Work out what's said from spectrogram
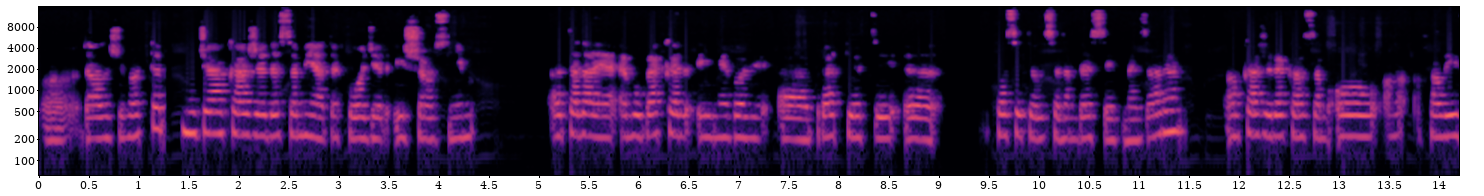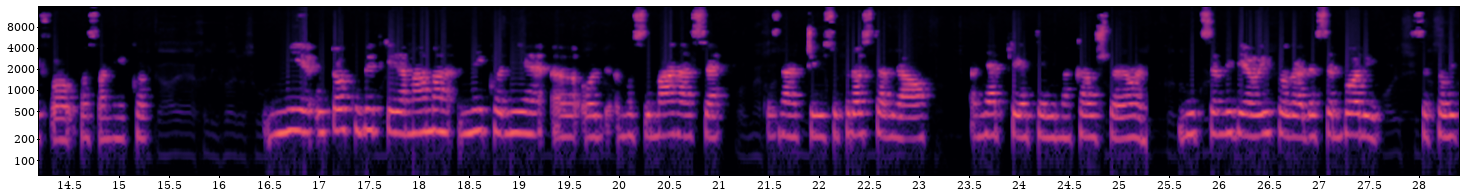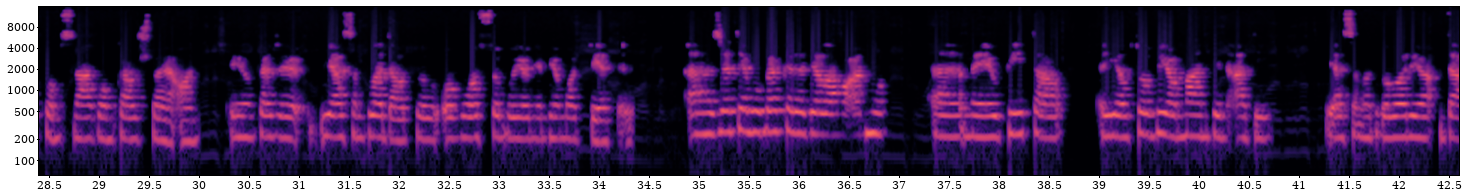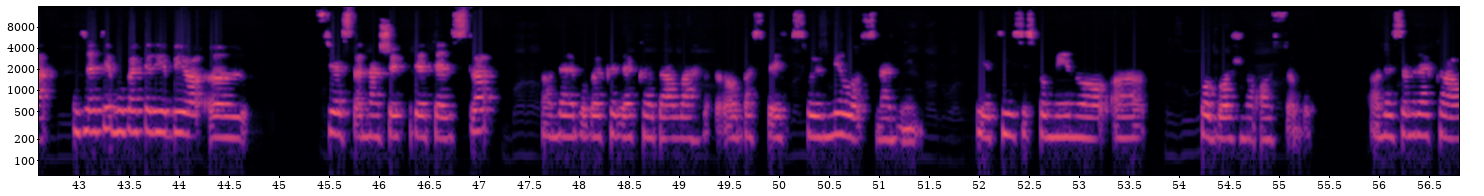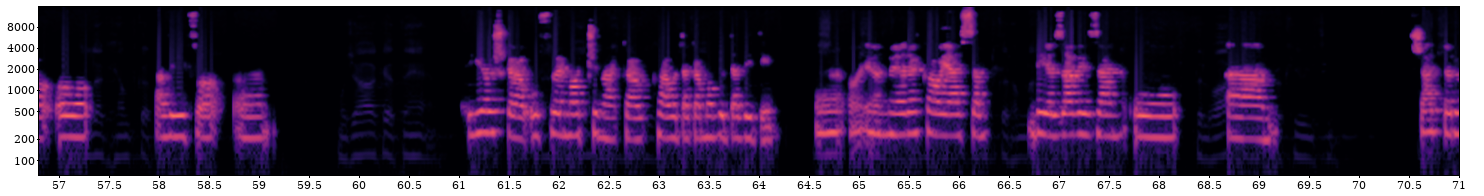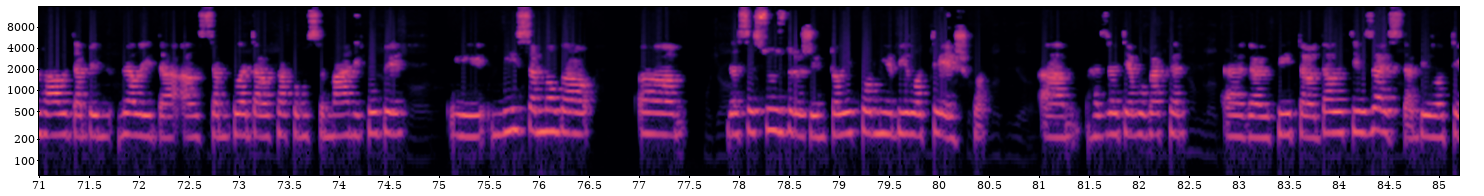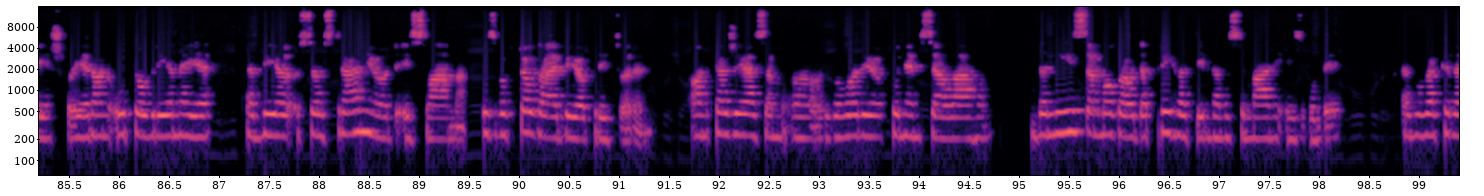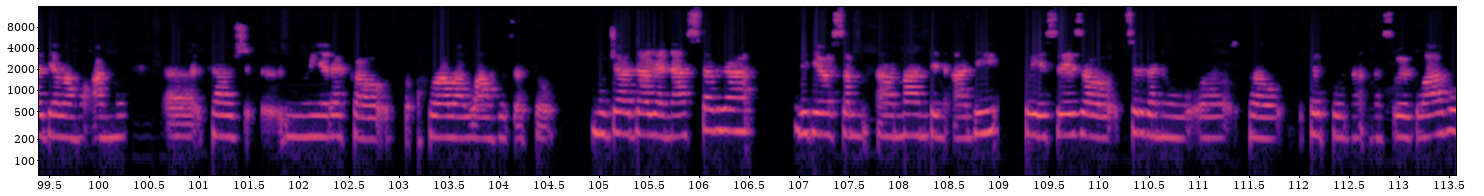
dali živote. Muđa kaže da sam ja također išao s njim. Uh, tada je Ebu Bekr i njegovi uh, bratjeci uh, posjetili 70 mezara. Uh, kaže, rekao sam o uh, halifu poslanikov. Nije u toku bitke Jamama, niko nije uh, od muslimana se znači suprostavljao neprijateljima kao što je on. Nisam vidio ikoga da se bori sa tolikom snagom kao što je on. I on kaže, ja sam gledao tu ovu osobu i on je bio moj prijatelj. Hazreti Abu Bakr je djelao Anu, me je upitao, je li to bio Mandin Adi? Ja sam odgovorio da. Hazreti Abu Bakr je bio uh, svjestan našeg prijateljstva. Onda je Abu Bakr rekao da Allah obaste svoju milost nad njim. Jer ti si spomenuo uh, pobožnu osobu. Onda sam rekao, o, halifo eh, još ga u svojim očima kao, kao da ga mogu da vidim. I eh, on mi je rekao, ja sam bio zavezan u um, šatoru Halida bin Velida, ali sam gledao kako mu se mani gubi i nisam mogao um, da se suzdržim, toliko mi je bilo teško. Um, Hazret Jebu Bakr uh, ga je pitao, da li ti je zaista bilo teško, jer on u to vrijeme je uh, kad bi se ostranio od islama i zbog toga je bio pritvoren. On kaže, ja sam uh, odgovorio, kunem se Allahom, da nisam mogao da prihvatim da muslimani izgube. Ebu Bekir radi Allahu Anhu uh, kaže, mi je rekao, hvala Allahu za to. Muđa dalje nastavlja, vidio sam uh, e, Mandin Adi, koji je svezao crvenu uh, kao krpu na, na svoju glavu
